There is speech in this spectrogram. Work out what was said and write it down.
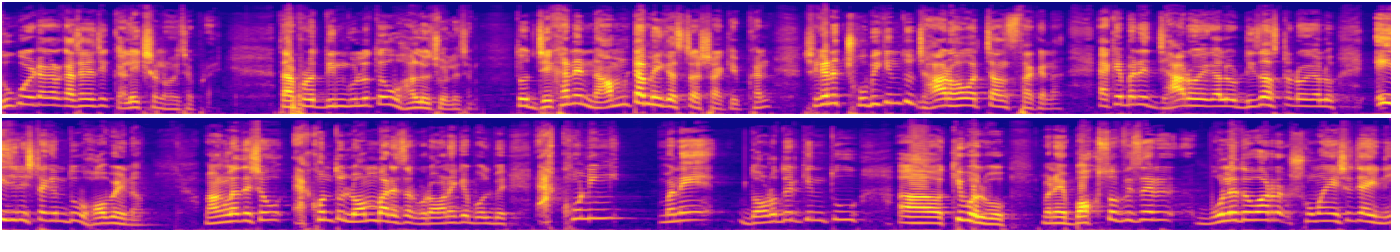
দু কোটি টাকার কাছাকাছি কালেকশন হয়েছে প্রায়। তারপরের দিনগুলোতেও ভালো চলেছে। তো যেখানে নামটা মেগাস্টার শাকিব খান, সেখানে ছবি কিন্তু ঝাড় হওয়ার চান্স থাকে না। একেবারে ঝাড় হয়ে গেল ডিজাস্টার হয়ে গেল, এই জিনিসটা কিন্তু হবে না। বাংলাদেশেও এখন তো লম্বা রেসার করে, অনেকে বলবে এখনই মানে দরদের কিন্তু কি বলব মানে বক্স অফিসের বলে দেওয়ার সময় এসে যায়নি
